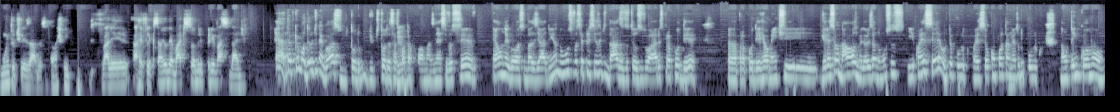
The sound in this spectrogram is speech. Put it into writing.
muito utilizadas. Então acho que vale a reflexão e o debate sobre privacidade. É, até porque o modelo de negócio de, todo, de, de todas essas uhum. plataformas, né? Se você é um negócio baseado em anúncio, você precisa de dados dos seus usuários para poder uh, ah, para poder realmente direcionar os melhores anúncios e conhecer o teu público, conhecer o comportamento do público. Não tem como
